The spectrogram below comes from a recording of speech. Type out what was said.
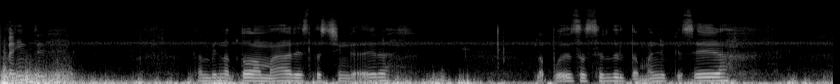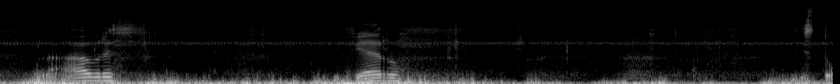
20. También a toda madre estas chingaderas. La puedes hacer del tamaño que sea. La abres. Y fierro. Listo.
